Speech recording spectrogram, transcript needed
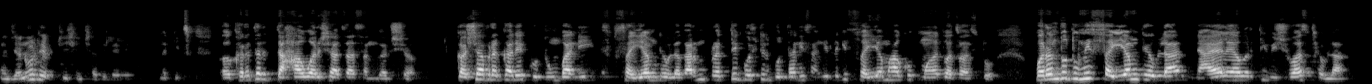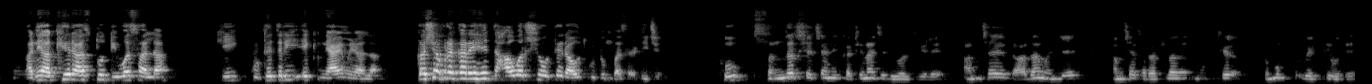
जन्मठेपची शिक्षा दिलेली आहे. नक्कीच. खर तर दहा वर्षाचा संघर्ष कशा प्रकारे कुटुंबानी संयम ठेवला? कारण प्रत्येक गोष्टीत बुद्धांनी सांगितलं की संयम हा खूप महत्त्वाचा असतो. परंतु तुम्ही संयम ठेवला न्यायालयावरती विश्वास ठेवला आणि अखेर आज तो दिवस आला की कुठेतरी एक न्याय मिळाला. कशा प्रकारे हे दहा वर्ष होते राऊत कुटुंबासाठीचे? खूप संघर्षाचे आणि कठीणाचे दिवस गेले. आमच्या दादा म्हणजे आमच्या घरातला मुख्य प्रमुख व्यक्ती होते.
